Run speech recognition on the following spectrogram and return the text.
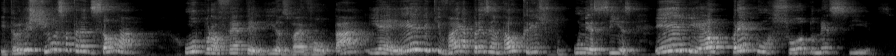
Então eles tinham essa tradição lá. O profeta Elias vai voltar e é ele que vai apresentar o Cristo, o Messias. Ele é o precursor do Messias.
